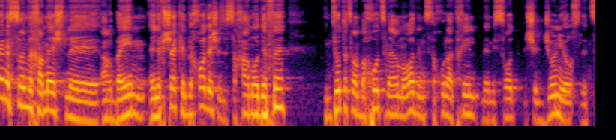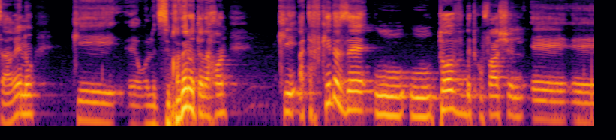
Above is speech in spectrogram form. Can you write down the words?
בין 25 ל-40 אלף שקל בחודש, שזה שכר מאוד יפה, ימצאו את עצמם בחוץ מהר מאוד והם יצטרכו להתחיל במשרות של juniors לצערנו, כי, אה, או לשמחתנו יותר נכון, כי התפקיד הזה הוא, הוא טוב בתקופה של אה, אה,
